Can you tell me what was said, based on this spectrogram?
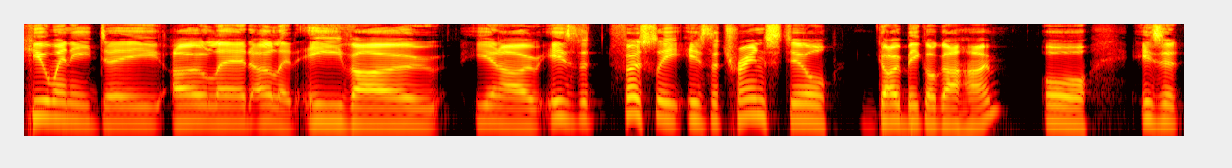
QNED, OLED, OLED Evo. You know, is the firstly is the trend still go big or go home, or is it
